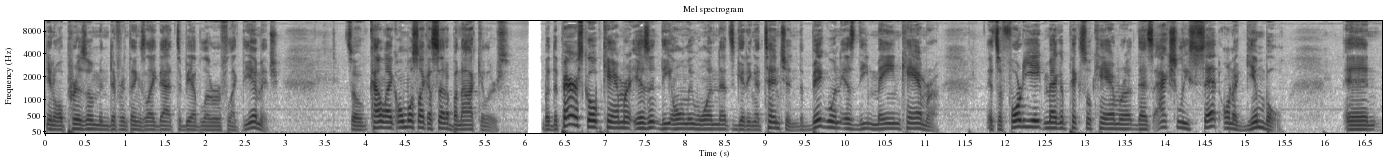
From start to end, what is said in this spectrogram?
you know, a prism and different things like that to be able to reflect the image. So kind of like almost like a set of binoculars. But the periscope camera isn't the only one that's getting attention. The big one is the main camera. It's a 48 megapixel camera that's actually set on a gimbal. And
